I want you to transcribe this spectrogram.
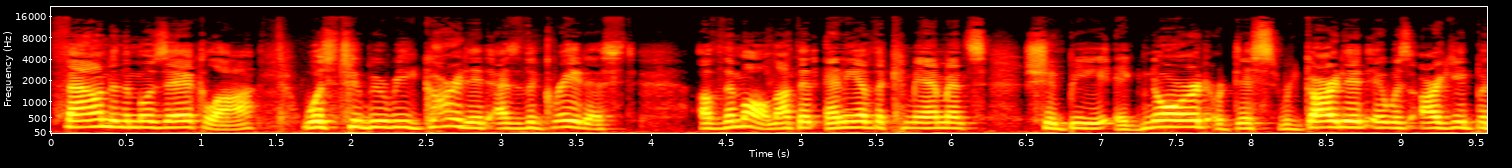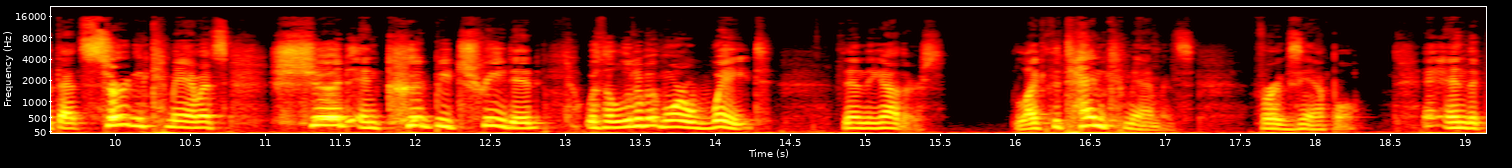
found in the Mosaic Law was to be regarded as the greatest of them all. Not that any of the commandments should be ignored or disregarded, it was argued, but that certain commandments should and could be treated with a little bit more weight than the others like the Ten Commandments, for example. And the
